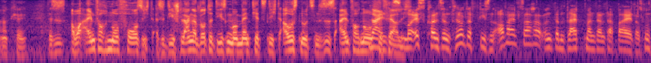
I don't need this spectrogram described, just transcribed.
Okay. Das ist aber einfach nur Vorsicht. Also die Schlange würde diesen Moment jetzt nicht ausnutzen. Das ist einfach nur Nein, gefährlich. man ist konzentriert auf diesen Arbeitssache und dann bleibt man dann dabei. Das muss,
